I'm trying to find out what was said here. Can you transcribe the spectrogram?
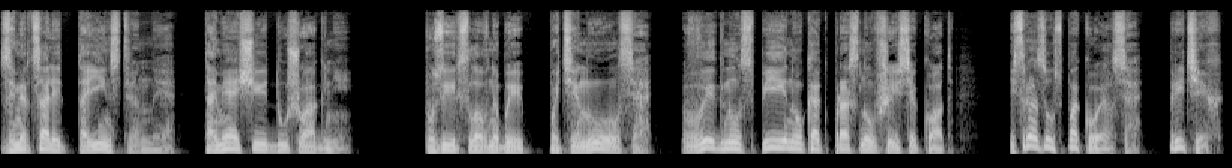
замерцали таинственные, томящие душу огни. Пузырь словно бы потянулся, выгнул спину, как проснувшийся кот, и сразу успокоился, притих.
